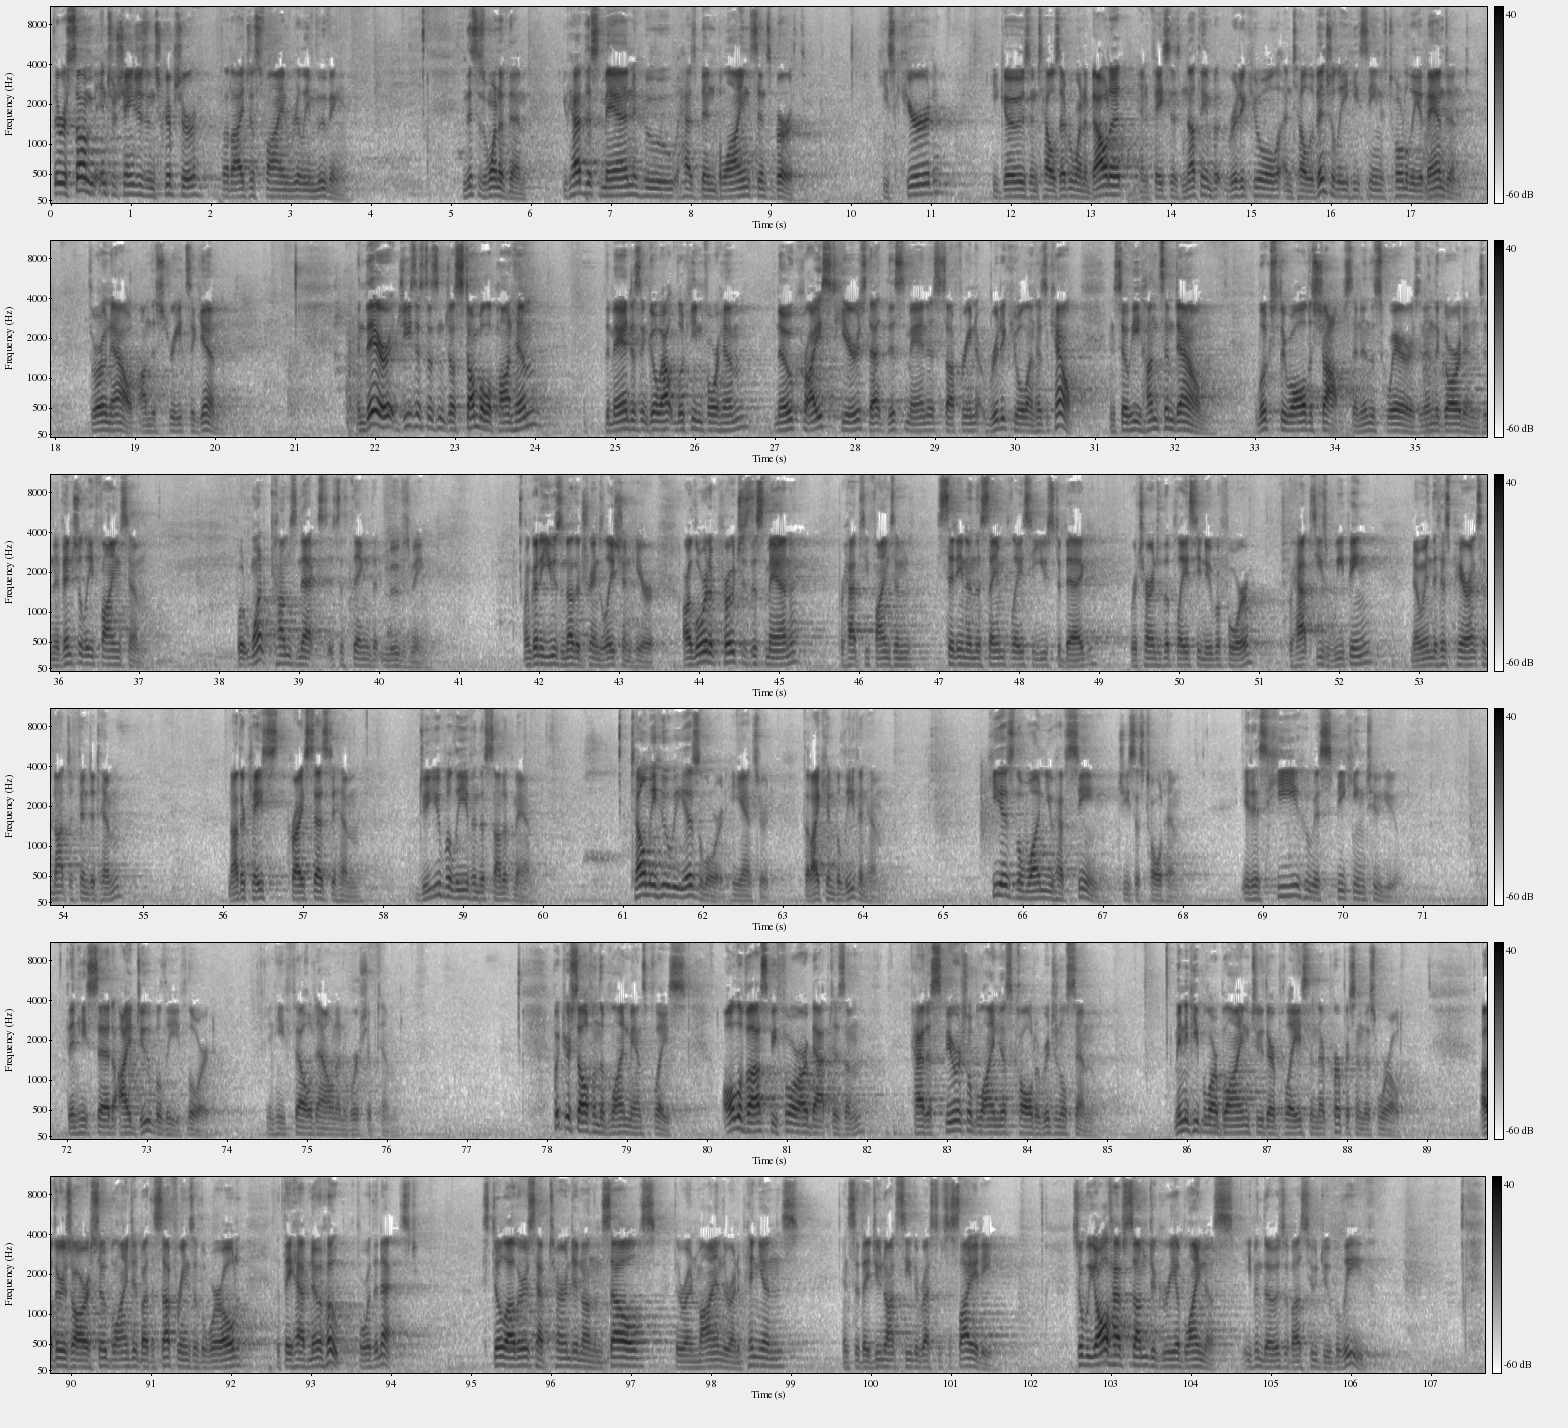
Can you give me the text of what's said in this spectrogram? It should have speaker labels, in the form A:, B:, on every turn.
A: There are some interchanges in Scripture that I just find really moving. And this is one of them. You have this man who has been blind since birth. He's cured. He goes and tells everyone about it and faces nothing but ridicule until eventually he seems totally abandoned, thrown out on the streets again. And there, Jesus doesn't just stumble upon him, the man doesn't go out looking for him. No, Christ hears that this man is suffering ridicule on his account. And so he hunts him down, looks through all the shops and in the squares and in the gardens, and eventually finds him. But what comes next is the thing that moves me. I'm going to use another translation here. Our Lord approaches this man. Perhaps he finds him sitting in the same place he used to beg, return to the place he knew before. Perhaps he's weeping, knowing that his parents have not defended him. In either case, Christ says to him, Do you believe in the Son of Man? Tell me who he is, Lord, he answered, that I can believe in him. He is the one you have seen, Jesus told him. It is he who is speaking to you. Then he said, I do believe, Lord. And he fell down and worshiped him. Put yourself in the blind man's place. All of us, before our baptism, had a spiritual blindness called original sin. Many people are blind to their place and their purpose in this world. Others are so blinded by the sufferings of the world that they have no hope for the next. Still others have turned in on themselves, their own mind, their own opinions, and so they do not see the rest of society. So we all have some degree of blindness, even those of us who do believe.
